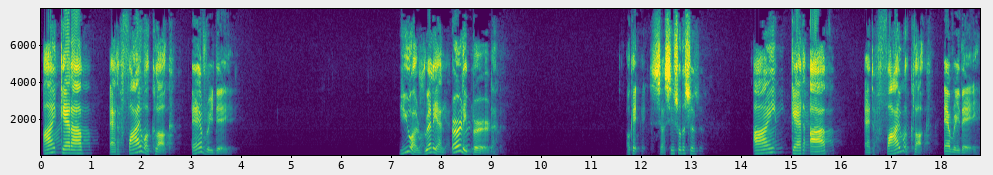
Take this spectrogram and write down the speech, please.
I get up at five o'clock every day. You are really an early bird. OK，小新说的是，I get up at five o'clock every day。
